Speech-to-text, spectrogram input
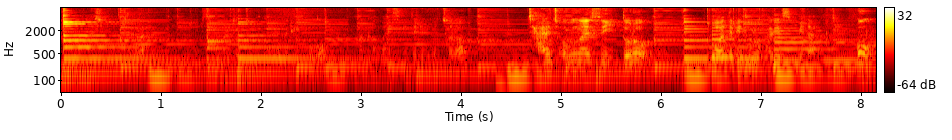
제가 좀 선물도 좀 보내드리고 아까 말씀드린 것처럼 잘 적응할 수 있도록 도와드리도록 하겠습니다. 꼭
